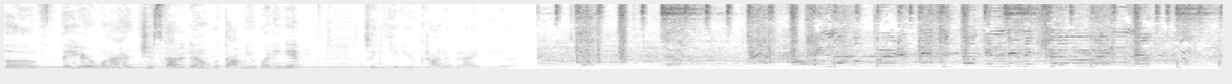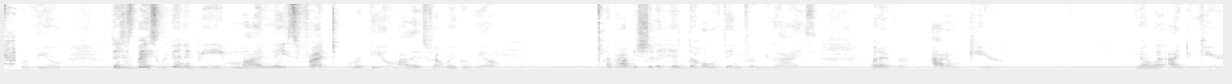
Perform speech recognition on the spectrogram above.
of the hair when I had just got it done without me wetting it so it can give you kind of an idea. Reveal. This is basically gonna be my lace front reveal, my lace front wig reveal. I probably should have hid the whole thing from you guys. Whatever, I don't care. You know what, I do care.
